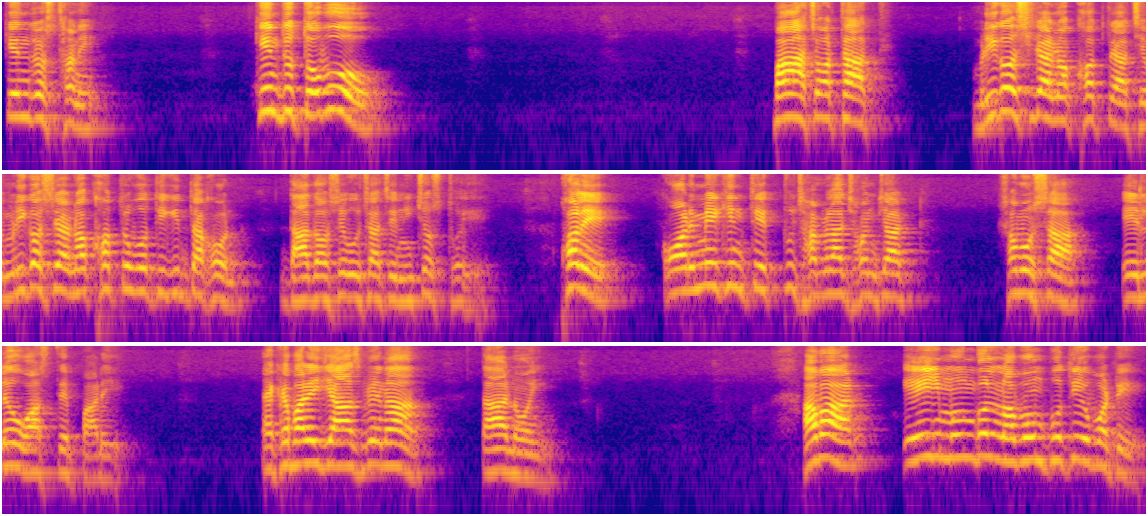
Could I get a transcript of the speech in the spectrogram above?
কেন্দ্রস্থানে। কিন্তু তবুও পাঁচ, অর্থাৎ মৃগশিরা নক্ষত্রে আছে। মৃগশিরা নক্ষত্রবতী কিন্তু এখন দ্বাদশে বসে আছে, নিচস্থ হয়ে। ফলে কর্মে কিন্তু একটু ঝামেলা, ঝঞ্ঝাট, সমস্যা এলেও আসতে পারে। একেবারেই যে আসবে না তা নয়। আবার এই মঙ্গল নবমপতিও বটে।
